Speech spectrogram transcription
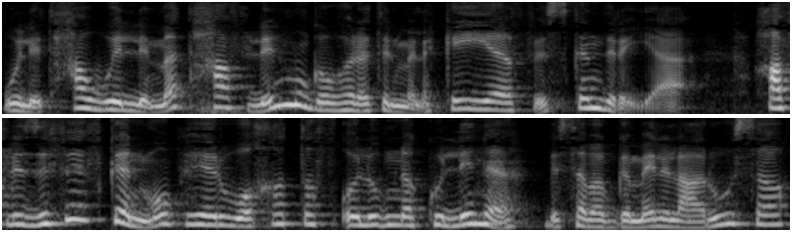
واللي تحول لمتحف للمجوهرات الملكية في اسكندرية. حفل الزفاف كان مبهر وخطف قلوبنا كلنا بسبب جمال العروسة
